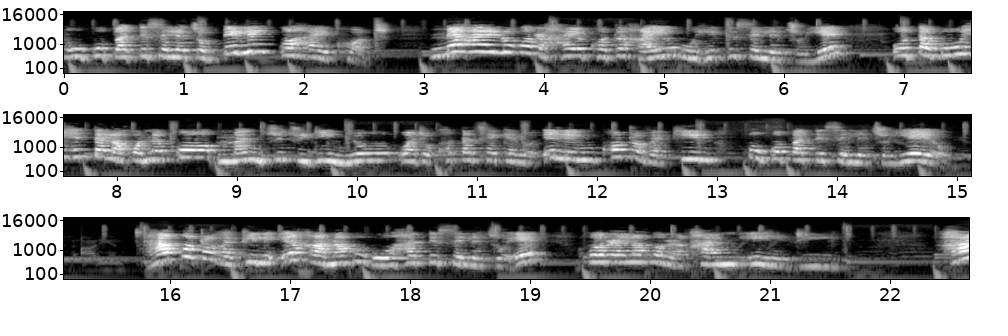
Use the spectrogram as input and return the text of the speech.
O kopa teseletso pele ko high court. Mme ha e le gore high court ga e go he teseletso ye o tabo o hetela gone ko mantswitsweding yo wa dikgotlatshekelo e leng court of appeal go kopa teseletso yeo. Ha court of appeal e gana go go ha teseletso e go rela gore kgang e hedile. Ha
